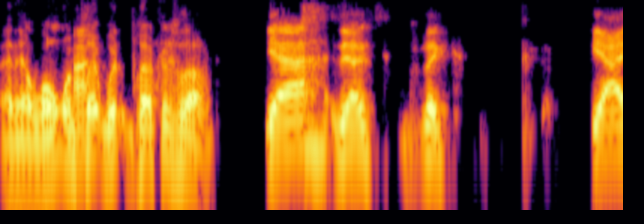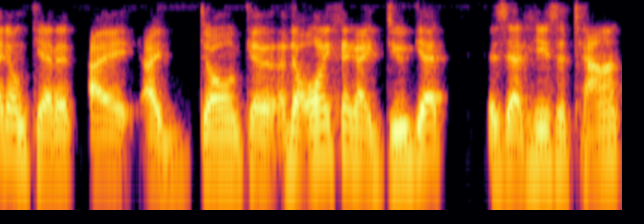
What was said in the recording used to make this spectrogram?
and they won't win play, playoff games without him. Yeah, like, yeah, I don't get it. I I don't get it. The only thing I do get is that he's a talent,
